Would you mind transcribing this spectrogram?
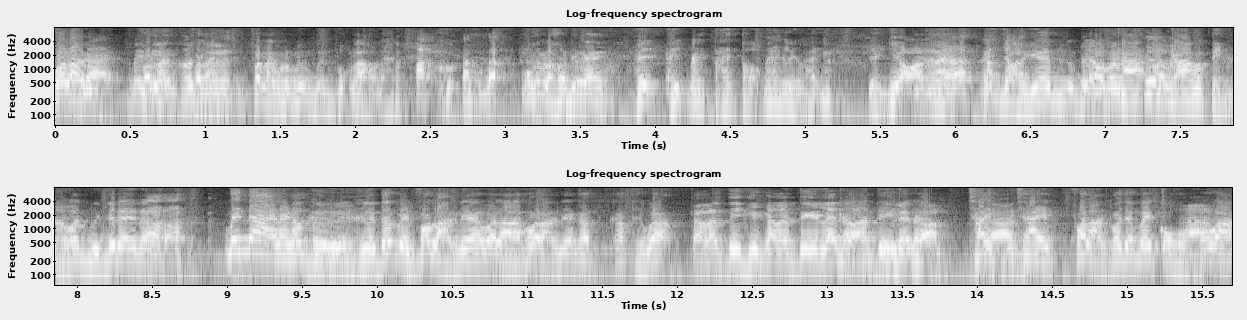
ฝรั่งไม่ฝได้รั่งเขาฝรั่งถือ ฝรั่งมันไม่เหมือนพวกเรานะ พวกเรานี่แม่งเฮ้ยเฮ้ยแม่งตายโต๊ะแม่งเลยวะอย่างหยอดนะเฮ้ยหยอดแค่มึงไปเอาเดี๋ยวมันกาเครื่องเอากามาติดหน่อยว่ามึงจะได้นะไม่ได้นะครับคือไม่มีคือถ้าเป็นฝรั่งเนี่ยเวลาฝรั่งเนี่ยเขาเขาถือว่า การันตีคือการันตีและดอการันนตีและนะดอนใช่คือใช่ฝรั่งเขาจะไม่โกหกอ่าเพราะว่า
